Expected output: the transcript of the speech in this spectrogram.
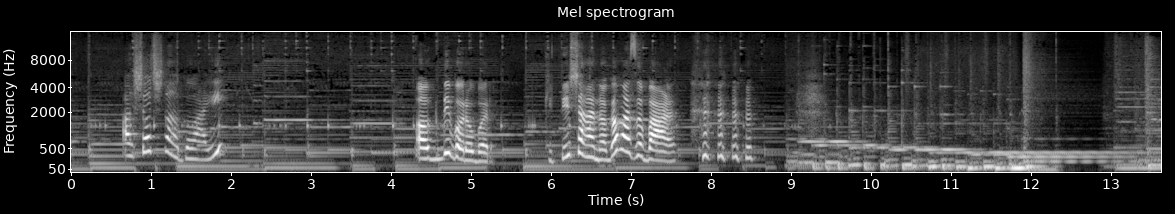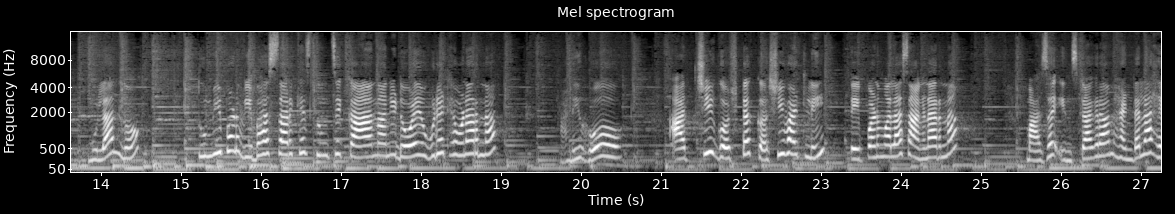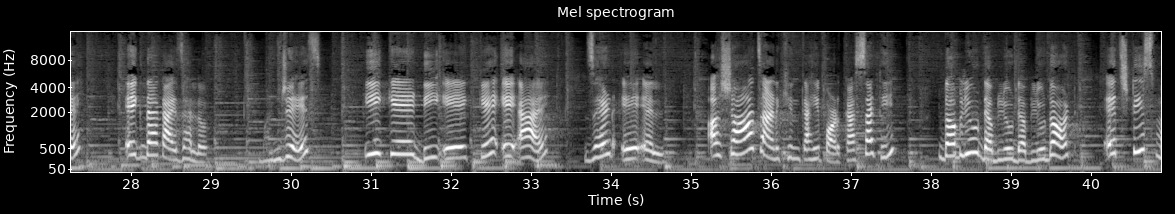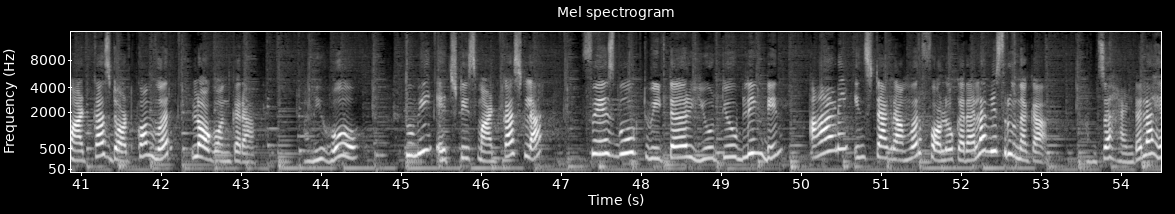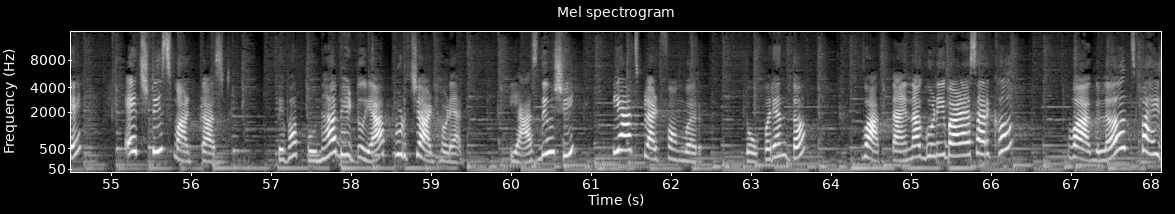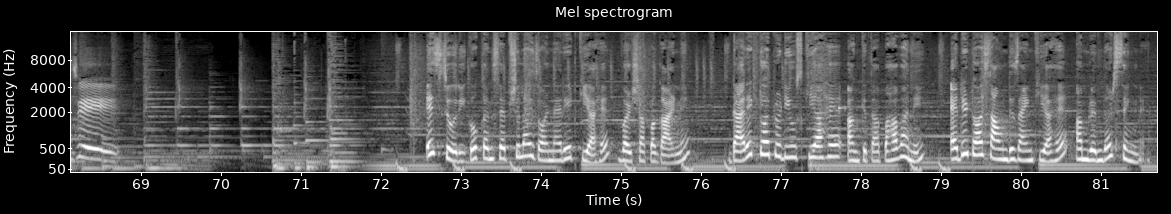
असंच ना ग आई? अगदी बरोबर. किती शहाण ग माझं बाळ. मुलांनो तुम्ही पण विभास सारखेच तुमचे कान आणि डोळे उघडे ठेवणार ना? आणि हो आजची गोष्ट कशी वाटली ते पण मला सांगणार ना? माझं इंस्टाग्राम हँडल आहे. एकदा काय झालं? म्हणजेच E K D A K A I Z A L अशाच आणखीन काही पॉडकास्टसाठी W W W dot H T smartcast dot कॉमवर log on करा. आणि हो तुम्ही एच टी स्मार्टकास्टला Facebook Twitter YouTube LinkedIn आणि इंस्टाग्रामवर फॉलो करायला विसरू नका. आमचं हँडल आहे एच टी स्मार्टकास्ट तेव्हा पुन्हा भेटूया पुढच्या आठवड्यात. याच दिवशी याच प्लॅटफॉर्मवर तोपर्यंत वागताय ना गुणी बाळासारखं वागलंच पाहिजे. इस स्टोरी को कंसेप्शलाइज और नरेट किया है वर्षा पगार ने डायरेक्ट और प्रोड्यूस किया है अंकिता पहावा ने एडिट और साउंड डिजाइन किया है अमरिंदर सिंह ने।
